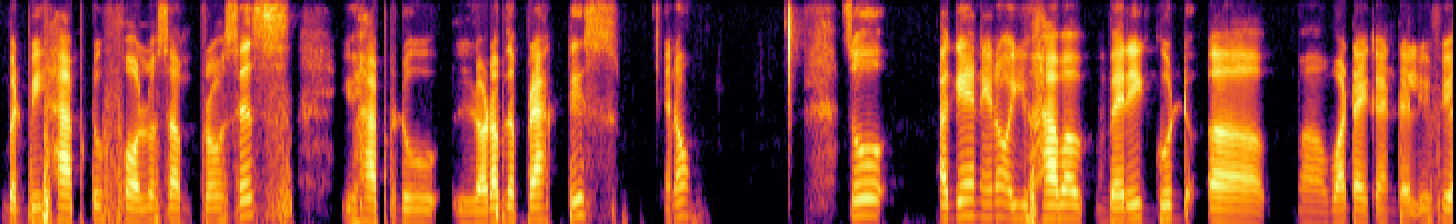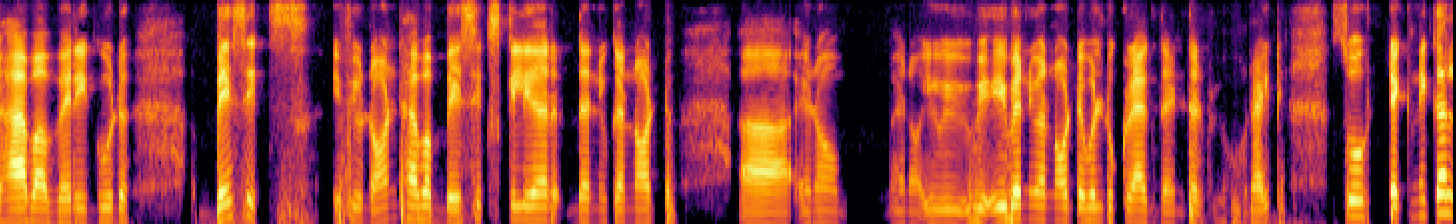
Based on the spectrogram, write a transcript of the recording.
But we have to follow some process. You have to do a lot of the practice you know. So again you know you have a very good uh, uh, what i can tell if you have a very good basics if you don't have a basics clear then you cannot uh, you know you know you, you- even you are not able to crack the interview right? So technical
